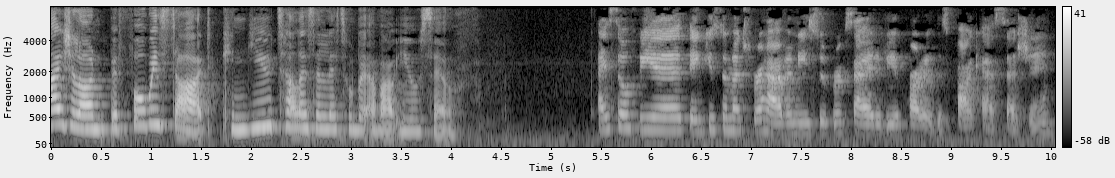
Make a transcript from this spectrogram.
Hi, Shalon. Before we start, can you tell us a little bit about yourself? Hi, Sophia. Thank you so much for having me. Super excited to be a part of this podcast session.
